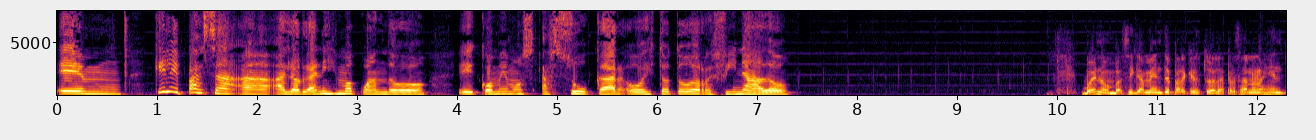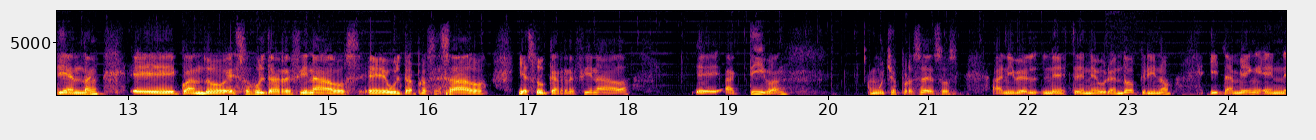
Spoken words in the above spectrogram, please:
em, ¿qué le pasa a- al organismo cuando eh, comemos azúcar o esto todo refinado? Bueno, básicamente para que todas las personas nos entiendan, eh, cuando esos ultra refinados, eh, ultraprocesados y azúcar refinada eh, activan muchos procesos a nivel este, neuroendocrino y también en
